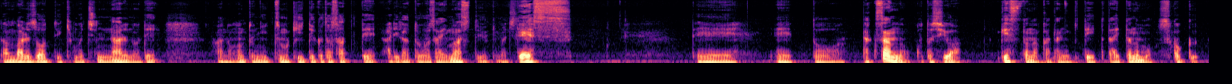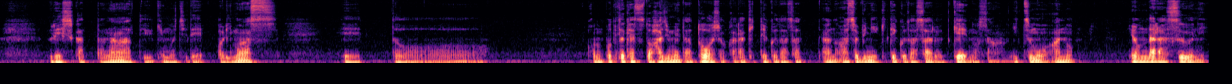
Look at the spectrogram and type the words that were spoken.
頑張るぞっていう気持ちになるのであの本当にいつも聞いてくださってありがとうございますという気持ちです。でえー、っとたくさんの今年はゲストの方に来ていただいたのもすごく嬉しかったなという気持ちでおります。えー、っとこのポッドキャストを始めた当初から来てくださってあの遊びに来てくださる慶野さんいつもあの呼んだらすぐに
